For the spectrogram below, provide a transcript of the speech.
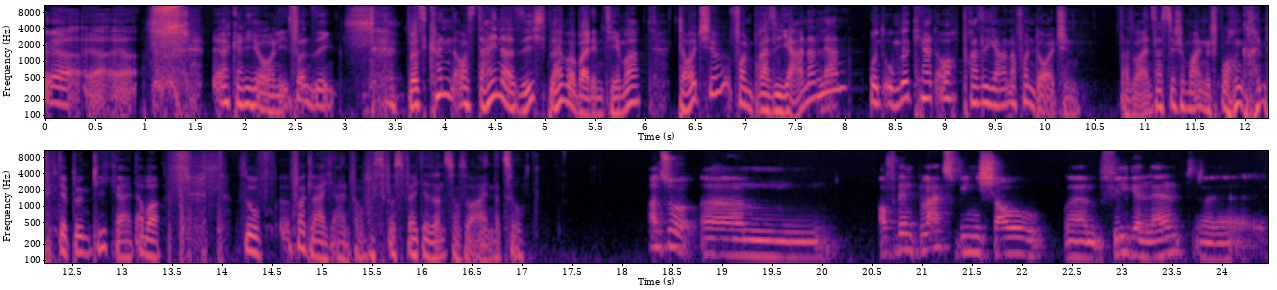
Ja, ja, ja. Ja, kann ich auch nicht von singen. Was können aus deiner Sicht, bleiben wir bei dem Thema, Deutsche von Brasilianern lernen und umgekehrt auch Brasilianer von Deutschen? Also eins hast du schon mal angesprochen, gerade mit der Pünktlichkeit. Aber so Vergleich einfach. Was, was fällt dir sonst noch so ein dazu? Also ähm, auf dem Platz bin ich auch ähm, viel gelernt. Äh,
